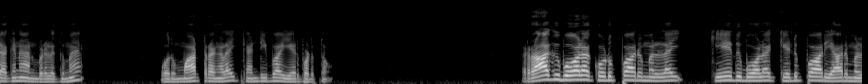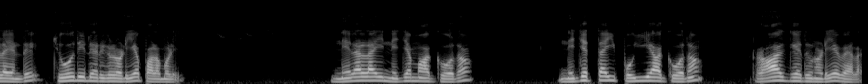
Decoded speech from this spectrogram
லக்ன அன்பர்களுக்குமே ஒரு மாற்றங்களை கண்டிப்பாக ஏற்படுத்தும். ராகு போல கொடுப்பாருமில்லை கேது போல கெடுப்பார் யாருமில்லை என்று ஜோதிடர்களுடைய பழமொழி. நிழலை நிஜமாக்குவதும் நிஜத்தை பொய்யாக்குவதும் ராகுகேதுனுடைய வேலை.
